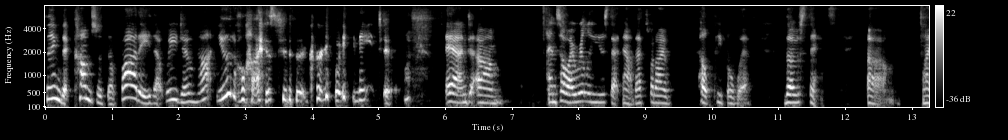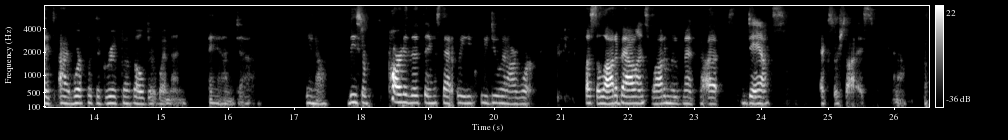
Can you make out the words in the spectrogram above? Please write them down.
thing that comes with the body that we do not utilize to the degree we need to. And um and so i really use that now. That's what i help people with those things. Um i i work with a group of older women and uh, you know these are part of the things that we we do in our work. Plus a lot of balance a lot of movement uh, dance exercise. You know.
